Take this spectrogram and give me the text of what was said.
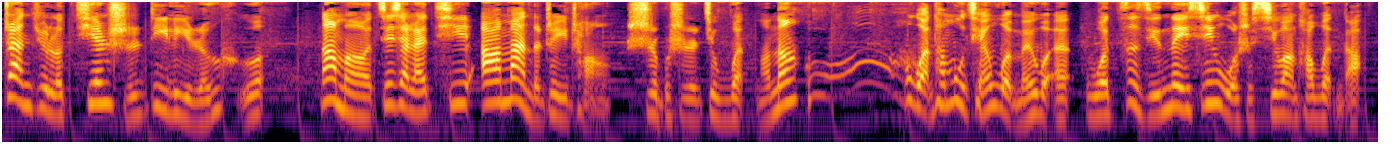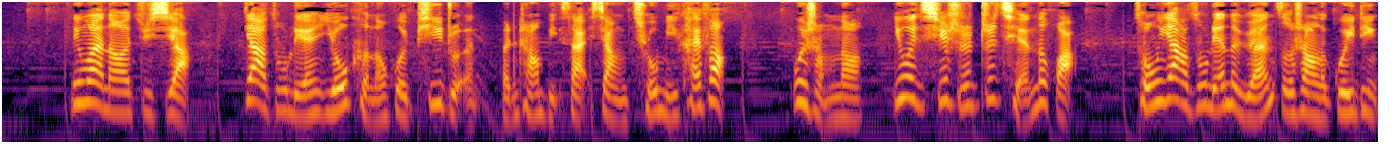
占据了天时地利人和。那么接下来踢阿曼的这一场是不是就稳了呢？不管他目前稳没稳，我自己内心我是希望他稳的。另外呢，据悉啊。亚足联有可能会批准本场比赛向球迷开放，为什么呢？因为其实之前的话，从亚足联的原则上的规定，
